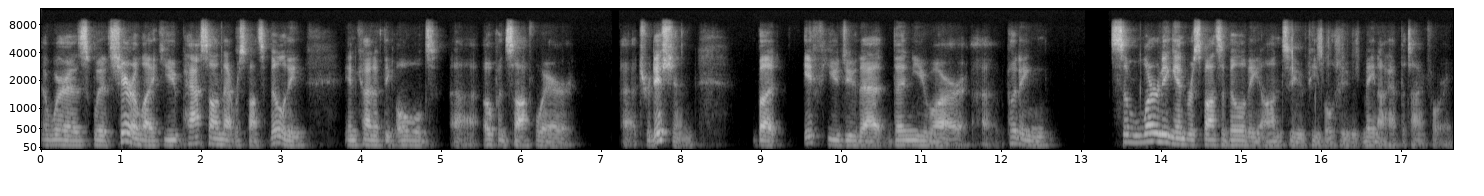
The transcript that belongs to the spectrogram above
Whereas with share alike, you pass on that responsibility in kind of the old uh, open software uh, tradition. But if you do that, then you are uh, putting some learning and responsibility onto people who may not have the time for it.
